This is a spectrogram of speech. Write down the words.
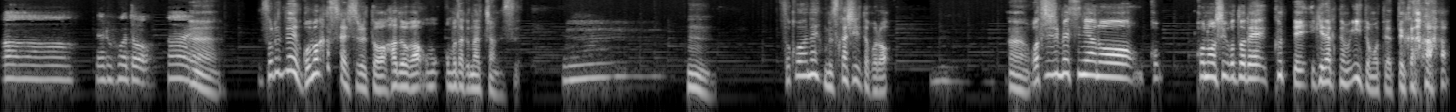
ああ、なるほど。はい。うん。それでごまかしたりすると波動が重重たくなっちゃうんです。うん。うん。そこはね、難しいところ。うんうん。私別にあの、こ、この仕事で食っていけなくてもいいと思ってやってるか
